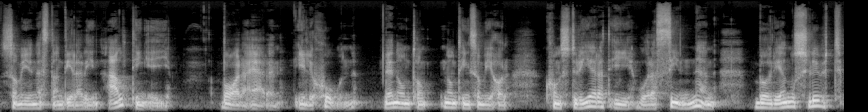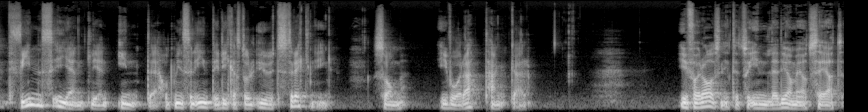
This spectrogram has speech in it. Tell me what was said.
som vi ju nästan delar in allting i, bara är en illusion. Det är någonting som vi har konstruerat i våra sinnen. Början och slut finns egentligen inte, åtminstone inte i lika stor utsträckning som i våra tankar. I förra avsnittet så inledde jag med att säga att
